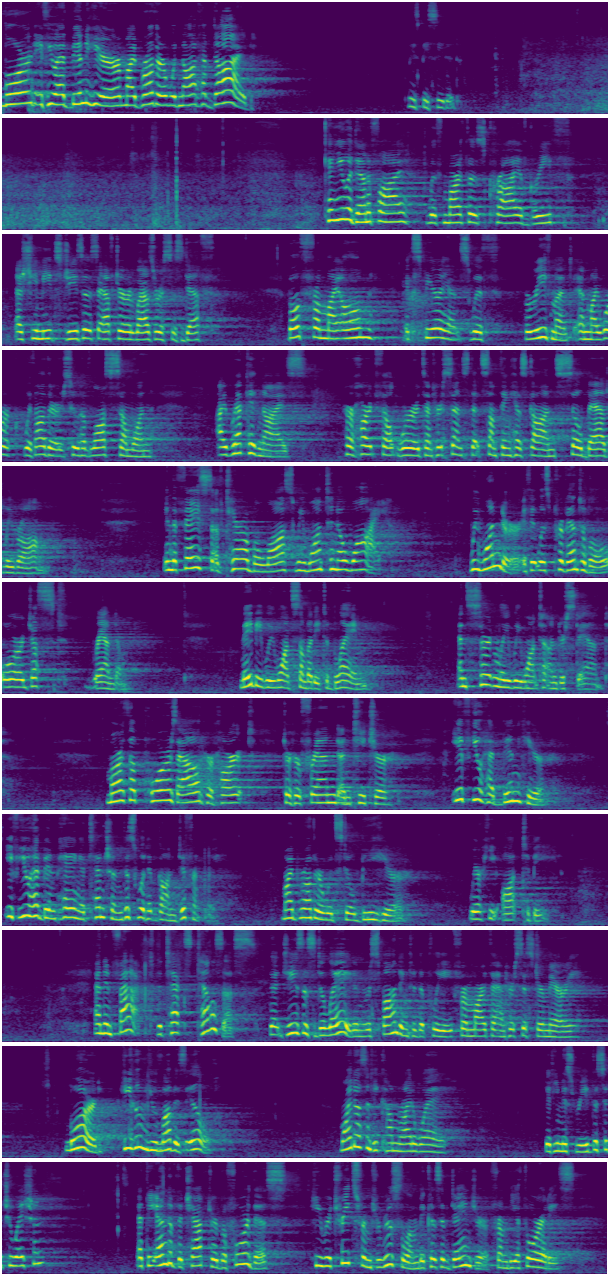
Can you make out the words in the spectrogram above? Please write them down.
Lord, if you had been here, my brother would not have died. Please be seated. Can you identify with Martha's cry of grief as she meets Jesus after Lazarus' death? Both from my own experience with bereavement and my work with others who have lost someone, I recognize her heartfelt words and her sense that something has gone so badly wrong. In the face of terrible loss, we want to know why. We wonder if it was preventable or just random. Maybe we want somebody to blame. And certainly we want to understand. Martha pours out her heart to her friend and teacher. If you had been here, if you had been paying attention, this would have gone differently. My brother would still be here, where he ought to be. And in fact, the text tells us that Jesus delayed in responding to the plea from Martha and her sister Mary. Lord, he whom you love is ill. Why doesn't he come right away? Did he misread the situation? At the end of the chapter before this, he retreats from Jerusalem because of danger from the authorities.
